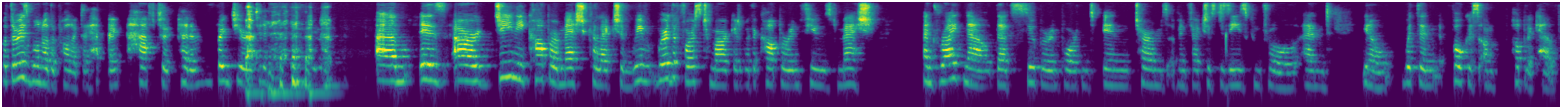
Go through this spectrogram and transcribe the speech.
but there is one other product I, ha- I have to kind of bring to your attention. um, is our Genie copper mesh collection. We, we're the first to market with a copper infused mesh. And right now, that's super important in terms of infectious disease control and, you know, with a focus on public health.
